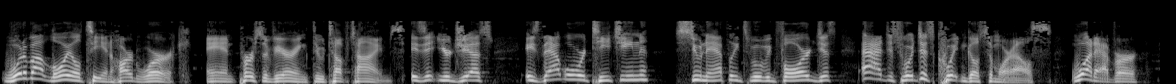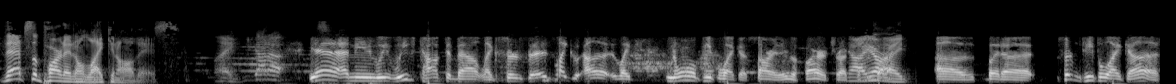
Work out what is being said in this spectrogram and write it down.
what about loyalty and hard work and persevering through tough times? Is it you're just is that what we're teaching student athletes moving forward? Just ah just we just quit and go somewhere else. Whatever. That's the part I don't like in all this. Like you gotta yeah, I mean, we we've talked about like certain. It's like uh, like normal people like us. Sorry, there's a fire truck. No, you're right. Uh, but uh, certain people like us,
